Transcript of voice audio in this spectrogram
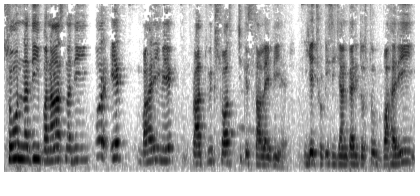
सोन नदी, बनास नदी और एक बाहरी में एक प्राथमिक स्वास्थ्य चिकित्सालय भी है। ये छोटी सी जानकारी दोस्तों बाहरी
